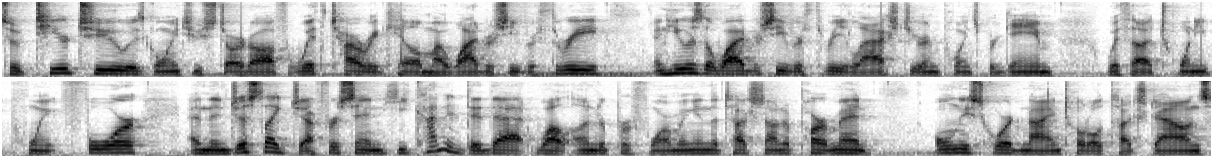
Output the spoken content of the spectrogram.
so tier two is going to start off with Tyreek Hill, my wide receiver three, and he was the wide receiver three last year in points per game with uh, a 20.4. And then just like Jefferson, he kind of did that while underperforming in the touchdown department. Only scored nine total touchdowns.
